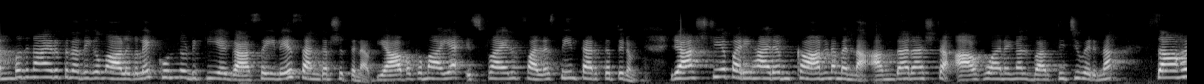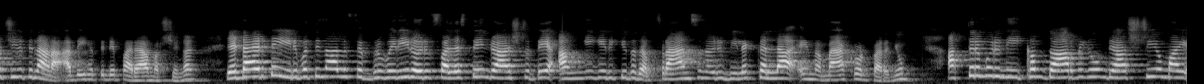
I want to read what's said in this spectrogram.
അൻപതിനായിരത്തിലധികം ആളുകളെ കൊന്നൊടുക്കിയ ഗാസയിലെ സംഘർഷത്തിന് വ്യാപകമായ ഇസ്രായേൽ ഫലസ്തീൻ തർക്കത്തിനും രാഷ്ട്രീയ പരിഹാരം കാരണമെന്ന അന്താരാഷ്ട്ര ആഹ്വാനങ്ങൾ വർദ്ധിച്ചു വരുന്ന സാഹചര്യത്തിലാണ് അദ്ദേഹത്തിന്റെ പരാമർശങ്ങൾ. രണ്ടായിരത്തി ഇരുപത്തിനാല് ഫെബ്രുവരിയിൽ ഒരു ഫലസ്തീൻ രാഷ്ട്രത്തെ അംഗീകരിക്കുന്നത് ഫ്രാൻസിന് ഒരു വിലക്കല്ല എന്ന് മാക്രോൺ പറഞ്ഞു. അത്തരമൊരു നീക്കം ധാർമ്മികവും രാഷ്ട്രീയവുമായി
